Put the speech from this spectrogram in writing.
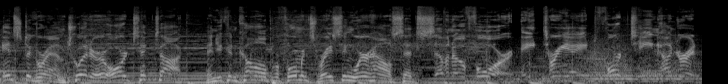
Instagram, Twitter, or TikTok. And you can call Performance Racing Warehouse at 704 838 1400.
